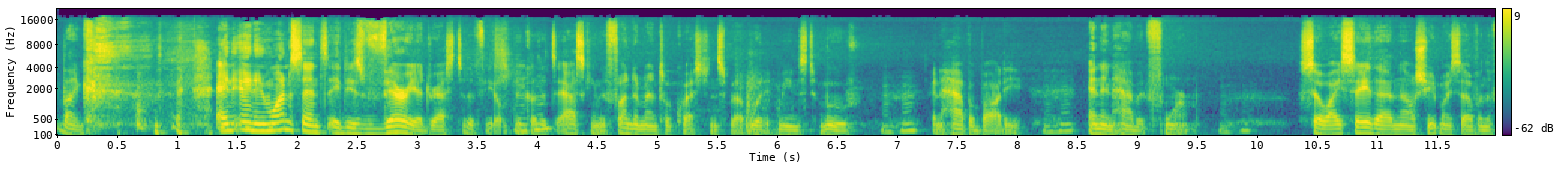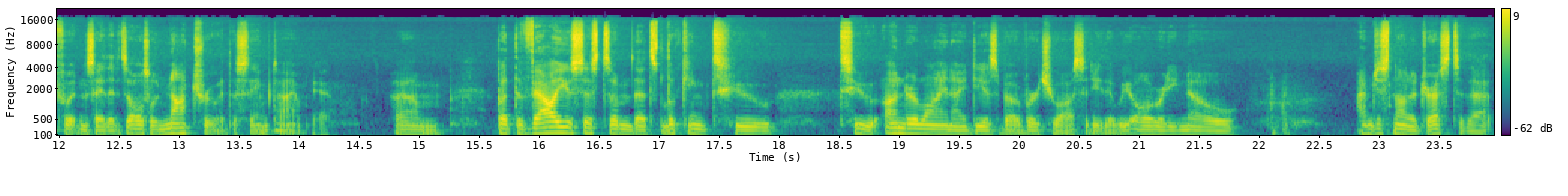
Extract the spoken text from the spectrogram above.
like. and, and in one sense, it is very addressed to the field because mm-hmm. it's asking the fundamental questions about what it means to move mm-hmm. and have a body mm-hmm. and inhabit form. So I say that and I'll shoot myself in the foot and say that it's also not true at the same time. Yeah. Um, but the value system that's looking to to underline ideas about virtuosity that we already know, I'm just not addressed to that.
